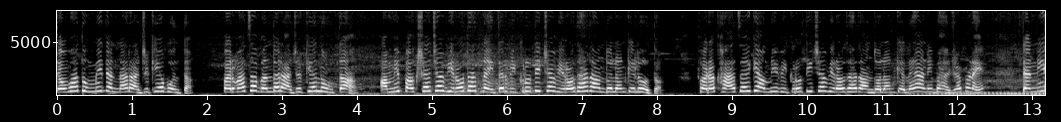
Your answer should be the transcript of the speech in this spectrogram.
तेव्हा तुम्ही त्यांना राजकीय बोलता. परवाचा बंद राजकीय नव्हता. आम्ही पक्षाच्या विरोधात नाही तर विकृतीच्या विरोधात आंदोलन केलं होतं. फरक हाच आहे की आम्ही विकृतीच्या विरोधात आंदोलन केलं आहे आणि भाजपने त्यांनी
